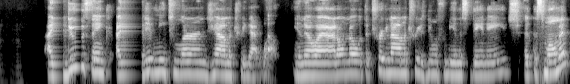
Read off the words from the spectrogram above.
Mm-hmm. I do think I didn't need to learn geometry that well. You know, I, I don't know what the trigonometry is doing for me in this day and age at this moment,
